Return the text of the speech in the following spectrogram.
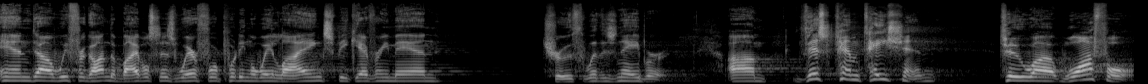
And uh, we've forgotten the Bible says, Wherefore, putting away lying, speak every man truth with his neighbor. Um, this temptation to uh, waffle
